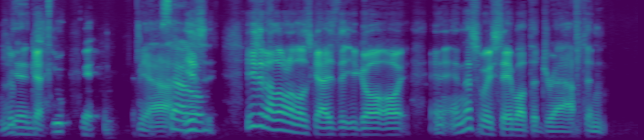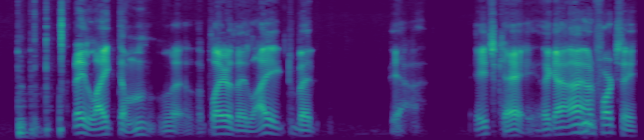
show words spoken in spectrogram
Looke, Jens Looke. yeah, So- he's he's another one of those guys that you go, oh, and, and that's what we say about the draft, and they liked him, the the player they liked, but yeah, HK, like I, I- unfortunately,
